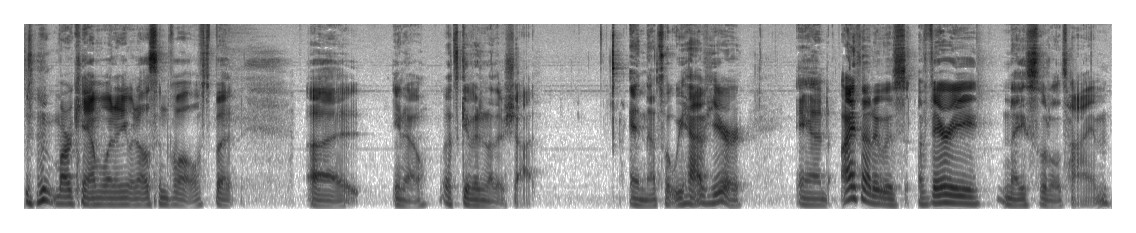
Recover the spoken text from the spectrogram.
Mark Hamill and anyone else involved, but uh, you know, let's give it another shot. And that's what we have here. And I thought it was a very nice little time.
